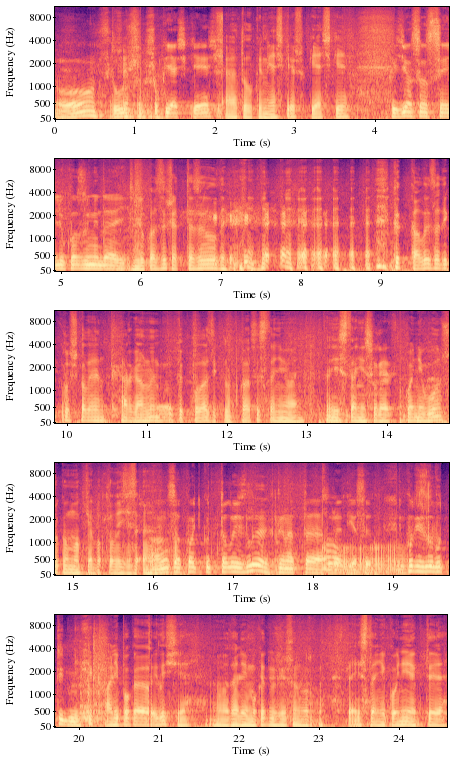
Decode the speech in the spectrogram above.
О, туж шукяшке. Толком яшке, шук яшке. Кызёсыз люкозы медай. Люкозы шаттазылды. Кык калы задик кружкален. Арганлын кык полазик кнопкасы станивань. И стани сурет. Кони вон шуком октябрь колежис. Анса хоть кутталызлы тынатта сурет ясы. Кудызлы вот тидни. Али пока илище. Вот али мука дуже шунорка. Та и стани кони якте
